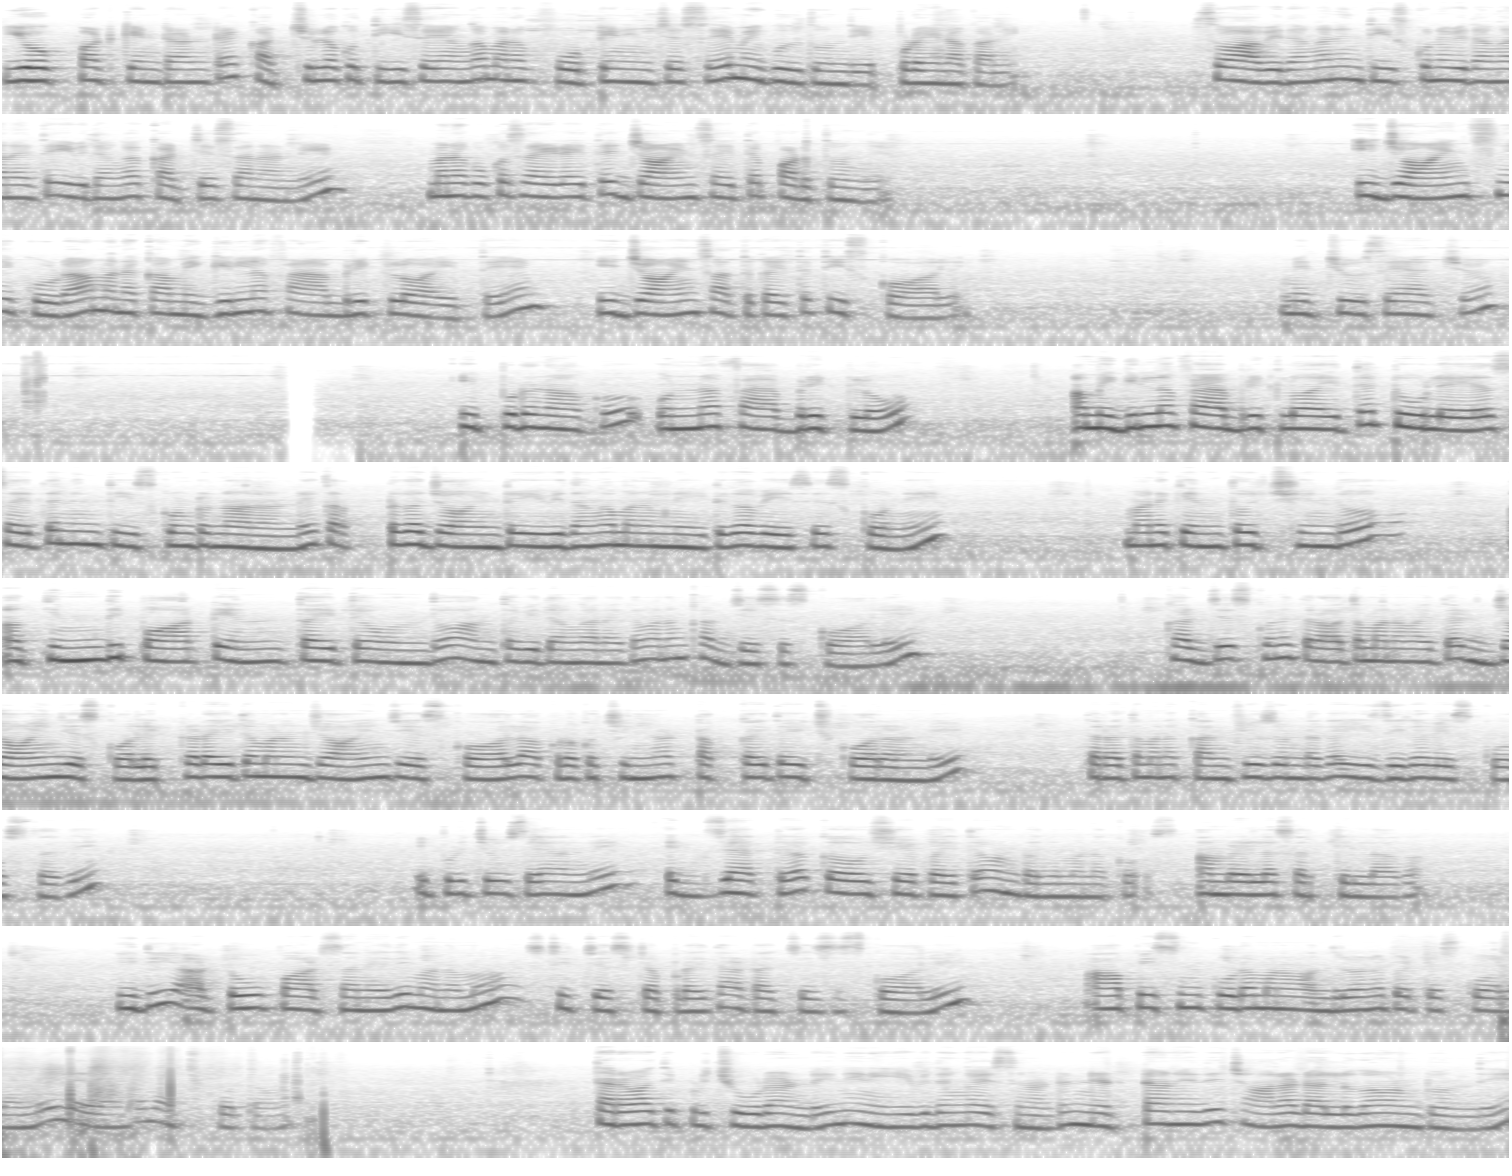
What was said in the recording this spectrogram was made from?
యోగ్ పార్ట్కి ఏంటంటే ఖర్చులకు తీసేయంగా మనకు ఫోర్టీన్ ఇంచెసే మిగులుతుంది ఎప్పుడైనా కానీ. సో ఆ విధంగా నేను తీసుకునే విధంగానైతే ఈ విధంగా కట్ చేశానండి. మనకు ఒక సైడ్ అయితే జాయింట్స్ అయితే పడుతుంది. ఈ జాయింట్స్ని కూడా మనకు ఆ మిగిలిన ఫ్యాబ్రిక్లో అయితే ఈ జాయింట్స్ అతుకైతే తీసుకోవాలి. మీరు చూసేయచ్చు. ఇప్పుడు నాకు ఉన్న ఫ్యాబ్రిక్లో ఆ మిగిలిన ఫ్యాబ్రిక్లో అయితే టూ లేయర్స్ అయితే నేను తీసుకుంటున్నానండి. కరెక్ట్గా జాయింట్ ఈ విధంగా మనం నీట్గా వేసేసుకొని మనకి ఎంత వచ్చిందో ఆ కింది పార్ట్ ఎంత అయితే ఉందో అంత విధంగానైతే మనం కట్ చేసేసుకోవాలి. కట్ చేసుకొని తర్వాత మనం అయితే జాయిన్ చేసుకోవాలి. ఎక్కడైతే మనం జాయిన్ చేసుకోవాలో అక్కడ ఒక చిన్న టక్ అయితే ఇచ్చుకోవాలండి. తర్వాత మనకు కన్ఫ్యూజ్ ఉండగా ఈజీగా వేసుకొస్తుంది. ఇప్పుడు చూసేయండి. ఎగ్జాక్ట్గా కర్వ్ షేప్ అయితే ఉంటుంది మనకు. అంబ్రెల్లా సర్కిల్ లాగా. ఇది ఆ టూ పార్ట్స్ అనేది మనము స్టిచ్ చేసేటప్పుడు అయితే అటాచ్ చేసేసుకోవాలి. ఆ పీస్ని కూడా మనం అందులోనే పెట్టేసుకోవాలండి. లేదంటే మర్చిపోతాము తర్వాత ఇప్పుడు చూడండి నేను ఏ విధంగా ఇస్తున్నా అంటే నెట్ అనేది చాలా డల్గా ఉంటుంది.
